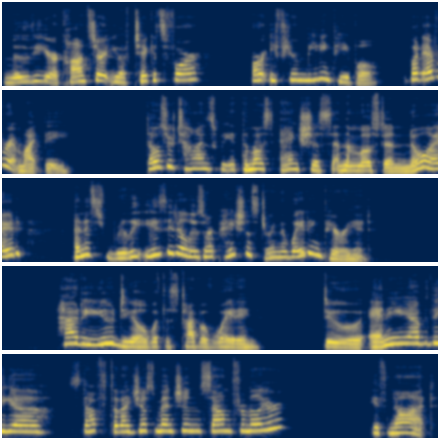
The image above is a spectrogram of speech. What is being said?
a movie or a concert you have tickets for, or if you're meeting people, whatever it might be. Those are times we get the most anxious and the most annoyed, and it's really easy to lose our patience during the waiting period. How do you deal with this type of waiting? Do any of the uh, stuff that I just mentioned sound familiar? If not,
